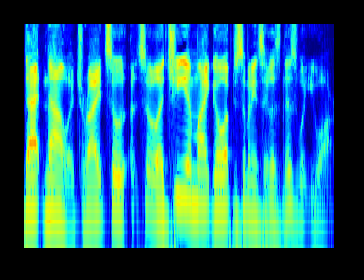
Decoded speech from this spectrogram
that knowledge, right? So so a GM might go up to somebody and say, "Listen, this is what you are."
